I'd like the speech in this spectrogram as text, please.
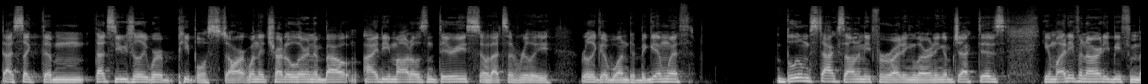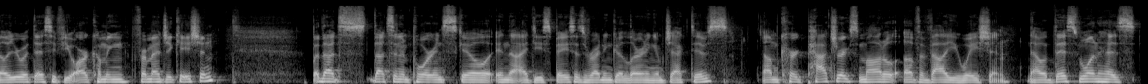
That's like the, that's usually where people start when they try to learn about ID models and theories. So, that's a really, really good one to begin with. Bloom's taxonomy for writing learning objectives. You might even already be familiar with this if you are coming from education. But that's that's an important skill in the ID space is writing good learning objectives. Um, Kirkpatrick's model of evaluation. Now, this one has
